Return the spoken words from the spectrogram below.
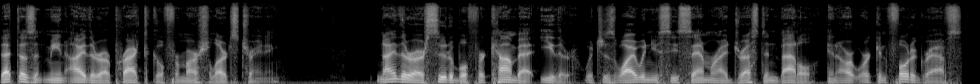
That doesn't mean either are practical for martial arts training. Neither are suitable for combat either, which is why when you see samurai dressed in battle in artwork and photographs,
